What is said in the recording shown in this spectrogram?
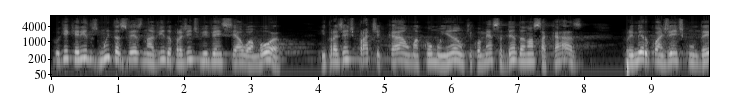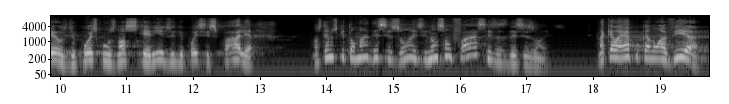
Porque, queridos, muitas vezes na vida, para a gente vivenciar o amor e para a gente praticar uma comunhão que começa dentro da nossa casa, primeiro com a gente, com Deus, depois com os nossos queridos e depois se espalha nós temos que tomar decisões e não são fáceis as decisões. Naquela época não havia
